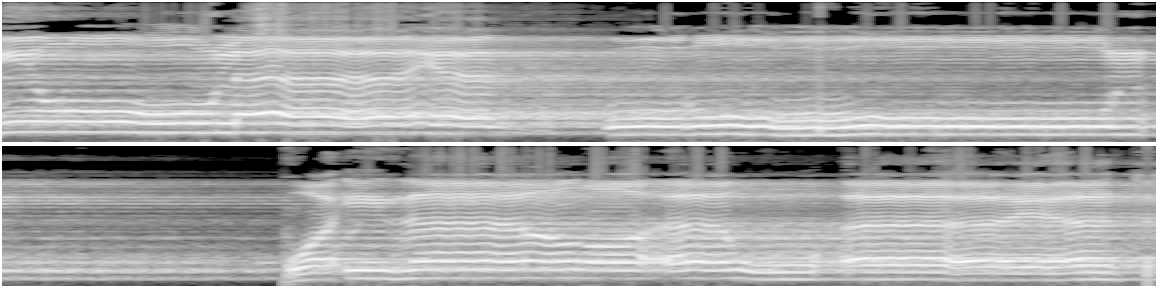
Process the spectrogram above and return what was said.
ذكروا وإذا رأوا آية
